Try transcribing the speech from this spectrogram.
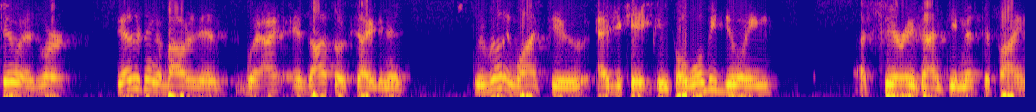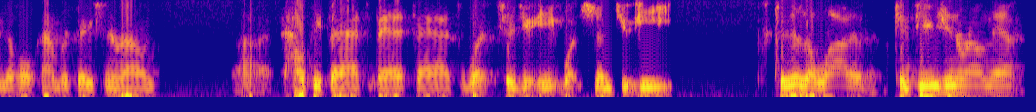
too is we're the other thing about it is what I, is also exciting is we really want to educate people. We'll be doing a series on demystifying the whole conversation around uh, healthy fats, bad fats, what should you eat, what shouldn't you eat. So there's a lot of confusion around that.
